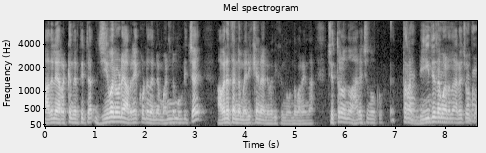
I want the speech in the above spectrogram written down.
അതിൽ ഇറക്കി നിർത്തിയിട്ട് ജീവനോടെ അവരെ കൊണ്ട് തന്നെ മണ്ണ് മുടിച്ച് അവരെ തന്നെ മരിക്കാൻ അനുവദിക്കുന്നു എന്ന് പറയുന്ന ചിത്രം ഒന്ന് ആലോചിച്ച് നോക്കൂ. എത്ര ഭീതിതമാണെന്ന് ആലോചിച്ച് നോക്കൂ.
